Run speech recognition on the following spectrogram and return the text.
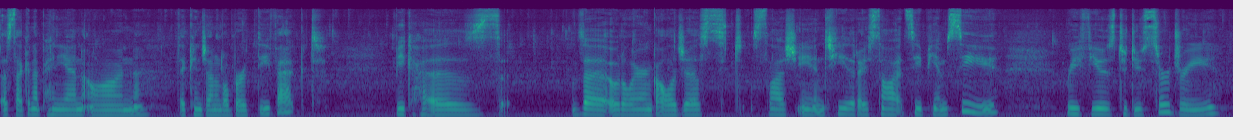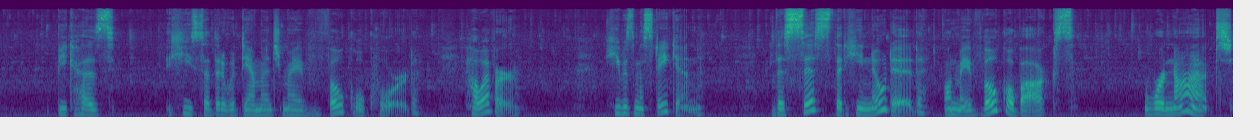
a second opinion on the congenital birth defect because the otolaryngologist slash ENT that I saw at CPMC refused to do surgery because he said that it would damage my vocal cord. However, he was mistaken. The cysts that he noted on my vocal box were not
